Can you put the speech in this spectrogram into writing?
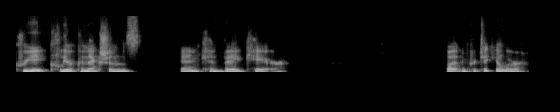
create clear connections, and convey care. But in particular,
